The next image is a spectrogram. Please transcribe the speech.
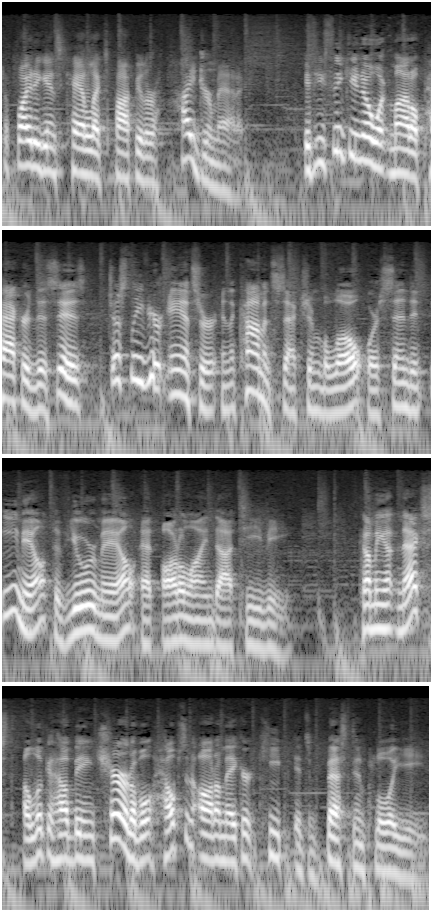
to fight against Cadillac's popular Hydra-Matic. If you think you know what model Packard this is, just leave your answer in the comments section below or send an email to viewermail at autoline.tv. Coming up next, a look at how being charitable helps an automaker keep its best employees.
